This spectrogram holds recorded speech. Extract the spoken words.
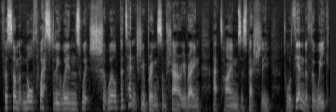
for some northwesterly winds, which will potentially bring some showery rain at times, especially towards the end of the week,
